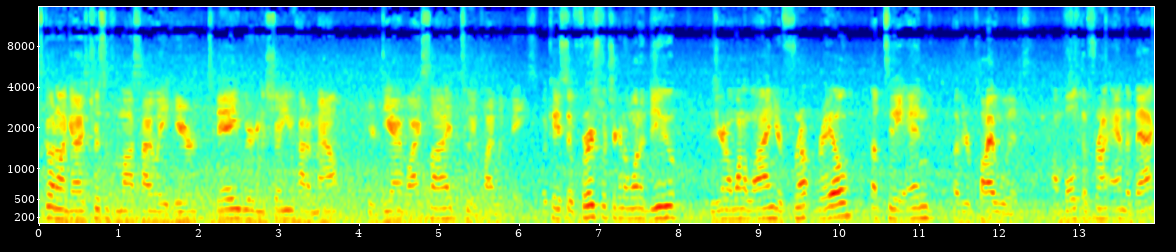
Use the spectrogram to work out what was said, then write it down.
What's going on guys? Tristan from Lost Hiway here. Today we're going to show you how to mount your DIY slide to a plywood base. Okay, so first what you're going to want to do is you're going to want to line your front rail up to the end of your plywood on both the front and the back.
